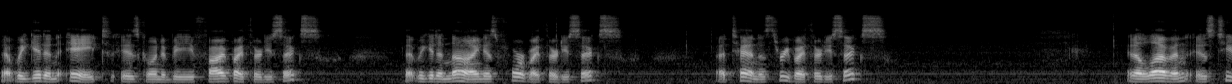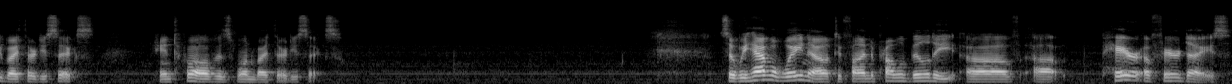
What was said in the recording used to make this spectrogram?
that we get an 8 is going to be 5 by 36. That we get a 9 is 4 by 36. A 10 is 3 by 36. And 11 is 2 by 36. And 12 is 1 by 36. So we have a way now to find the probability of a pair of fair dice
